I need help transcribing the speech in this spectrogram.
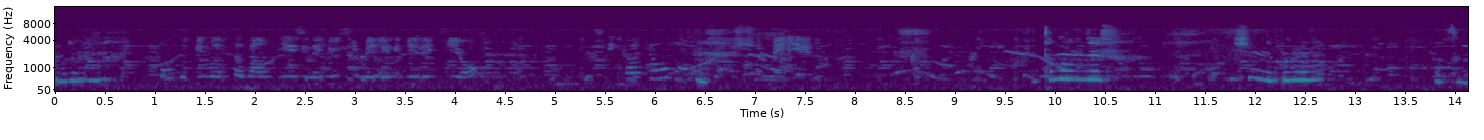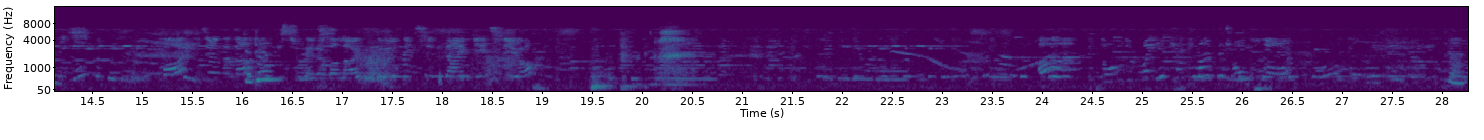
Buraya. Onu bir masadan diğerine götürmeleri gerekiyor. Dikkatli olun. Düşürmeyin. Tamamdır. Şimdi buraya. Hazırız. Görüyor musun? Arabalar suyun içinden geçiyor. Evet,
